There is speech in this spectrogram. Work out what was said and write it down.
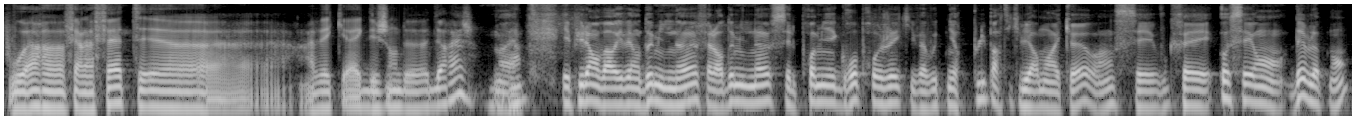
pouvoir euh, faire la fête euh, avec avec des gens de, de leur âge. Ouais. Hein. Et puis là, on va arriver en 2009. Alors 2009, c'est le premier gros projet qui va vous tenir plus particulièrement à cœur. Hein. C'est vous créez Océan Développement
